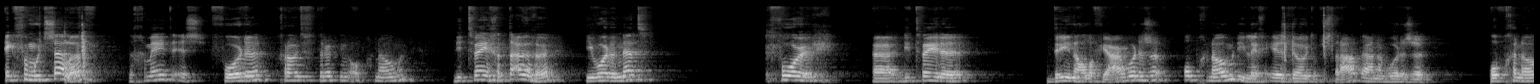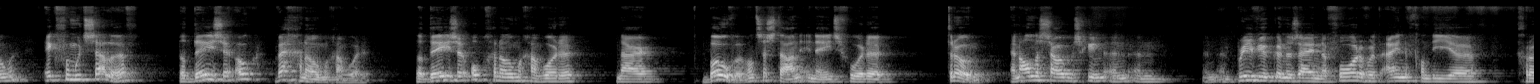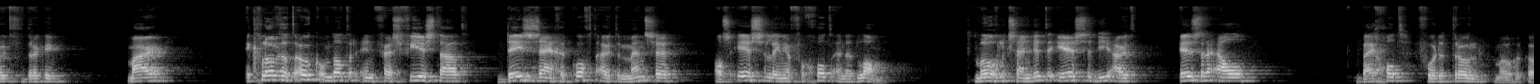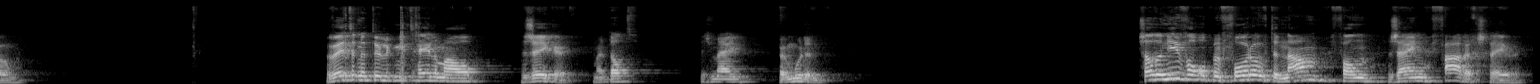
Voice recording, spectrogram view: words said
Ik vermoed zelf, de gemeente is voor de grote verdrukking opgenomen. Die twee getuigen, die worden net voor uh, die tweede 3,5 jaar worden ze opgenomen. Die liggen eerst dood op straat, daarna worden ze opgenomen. Ik vermoed zelf dat deze ook weggenomen gaan worden. Dat deze opgenomen gaan worden naar boven, want ze staan ineens voor de troon. En anders zou het misschien een, een, een, preview kunnen zijn naar voren voor het einde van die uh, grote verdrukking. Maar ik geloof dat ook omdat er in vers 4 staat: Deze zijn gekocht uit de mensen als eerstelingen voor God en het Lam. Mogelijk zijn dit de eerste die uit Israël bij God voor de troon mogen komen. We weten natuurlijk niet helemaal zeker, maar dat is mijn vermoeden. Ze hadden in ieder geval op hun voorhoofd de naam van zijn vader geschreven.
